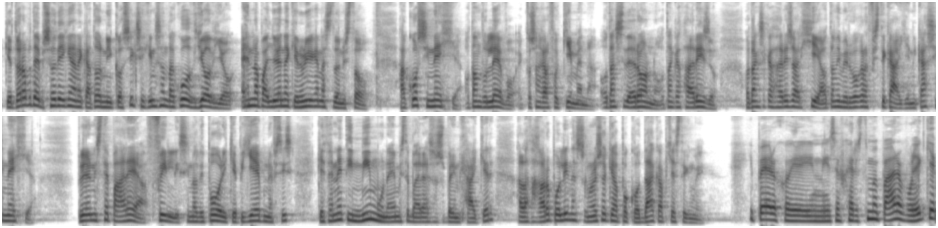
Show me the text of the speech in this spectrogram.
και τώρα που τα επεισόδια έγιναν 120, ξεκίνησα να τα ακούω δυο-δυο. Ένα παλιό, ένα καινούργιο για να συντονιστώ. Ακούω συνέχεια όταν δουλεύω, εκτός αν γράφω κείμενα, όταν σιδερώνω, όταν καθαρίζω, όταν ξεκαθαρίζω αρχεία, όταν δημιουργώ γραφιστικά, γενικά συνέχεια. Πλέον είστε παρέα, φίλοι, συνοδοιπόροι και πηγή έμπνευσης και θα είναι τιμή μου να είμαι στην παρέα σας στο Brain Hacker, αλλά θα χαρώ πολύ να σας γνωρίσω και από κοντά κάποια στιγμή. Υπέροχο, Ειρήνη. Σε ευχαριστούμε πάρα πολύ και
